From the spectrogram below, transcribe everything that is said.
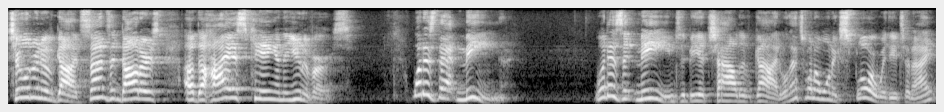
Children of God, sons and daughters of the highest king in the universe. What does that mean? What does it mean to be a child of God? Well, that's what I want to explore with you tonight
